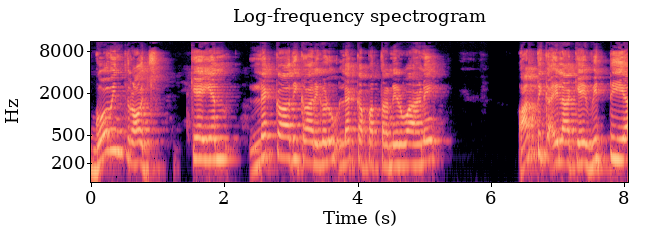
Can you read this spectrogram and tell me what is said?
ಗೋವಿಂದ್ ರಾಜ್ ಕೆ ಎನ್ ಲೆಕ್ಕಾಧಿಕಾರಿಗಳು ಲೆಕ್ಕಪತ್ರ ನಿರ್ವಹಣೆ, ಆರ್ಥಿಕ ಇಲಾಖೆ ವಿತ್ತೀಯ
